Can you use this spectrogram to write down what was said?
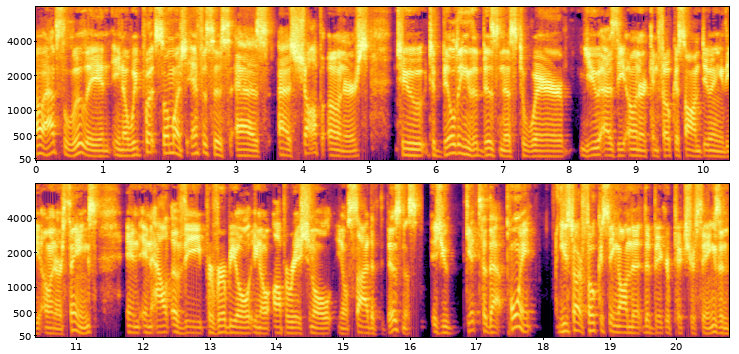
Oh, absolutely. And, you know, we put so much emphasis as, as shop owners to, to building the business to where you as the owner can focus on doing the owner things and, and out of the proverbial, you know, operational, you know, side of the business. As you get to that point, you start focusing on the, the bigger picture things and,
